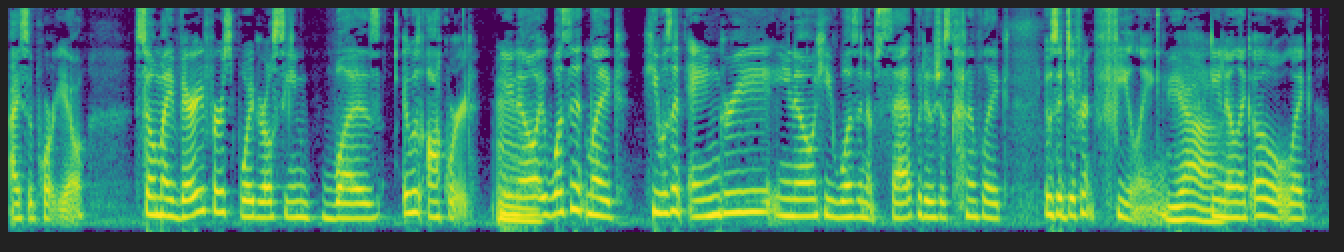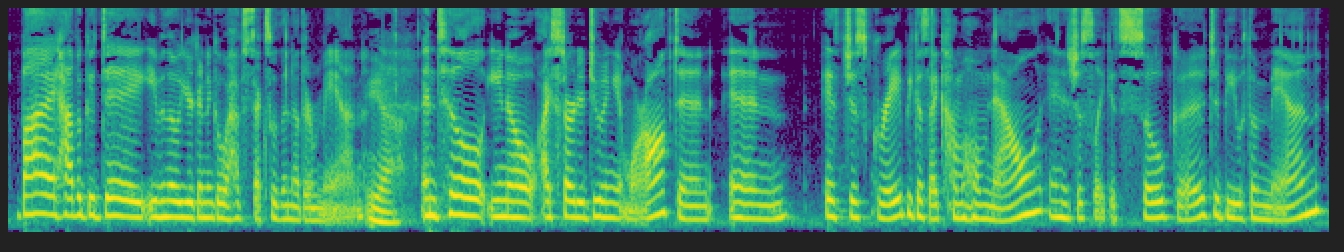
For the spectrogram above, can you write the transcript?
I support you. So my very first boy girl scene was it was awkward. You know, it wasn't like he wasn't angry, you know, he wasn't upset, but it was just kind of like it was a different feeling. Yeah. You know, like, oh, like bye, have a good day, even though you're gonna go have sex with another man Yeah. until you know I started doing it more often and it's just great because I come home now and it's just like it's so good to be with a man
